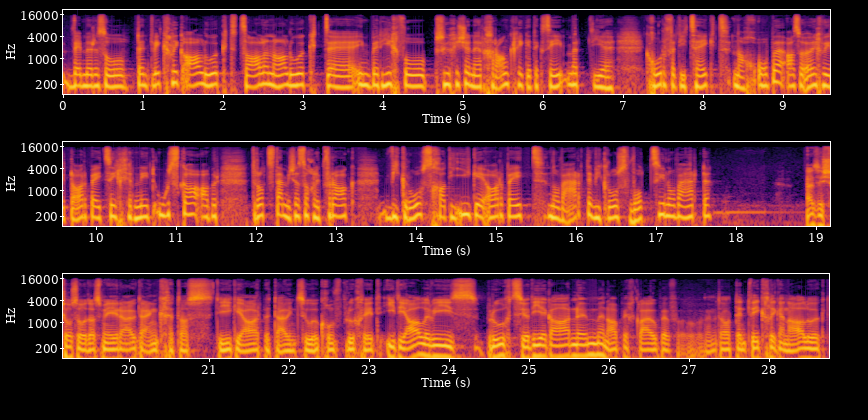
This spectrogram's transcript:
wenn man so die Entwicklung anschaut, die Zahlen anschaut äh, im Bereich von psychischen Erkrankungen, dann sieht man, die Kurve die zeigt nach oben. Also euch wird die Arbeit sicher nicht ausgehen, aber trotzdem ist bisschen die Frage, wie groß kann die IG-Arbeit noch werden, wie groß wird sie noch werden? Es ist schon so, dass wir auch denken, dass die IG-Arbeit auch in Zukunft braucht wird. Idealerweise braucht es ja die gar nicht mehr, aber ich glaube, wenn man da die Entwicklungen anschaut,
